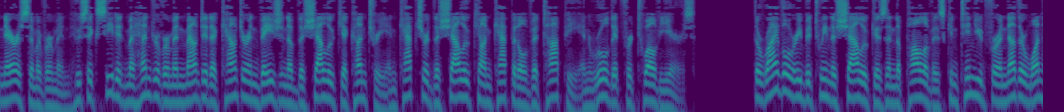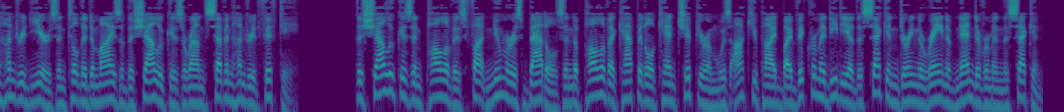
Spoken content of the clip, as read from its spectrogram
Narasimhavarman who succeeded Mahendravarman mounted a counter-invasion of the Chalukya country and captured the Chalukyan capital Vatapi and ruled it for twelve years. The rivalry between the Chalukyas and the Pallavas continued for another 100 years until the demise of the Chalukyas around 750. The Chalukyas and Pallavas fought numerous battles and the Pallava capital Kanchipuram was occupied by Vikramaditya II during the reign of Nandivarman II.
